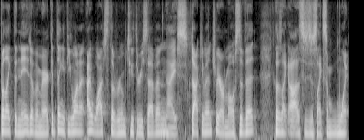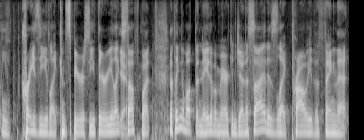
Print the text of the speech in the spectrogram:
But like the Native American thing, if you want to, I watched the Room Two Three Seven Nice. documentary or most of it because like oh this is just like some wa- crazy like conspiracy theory like Yeah. stuff but the thing about the native american genocide is like probably the thing that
